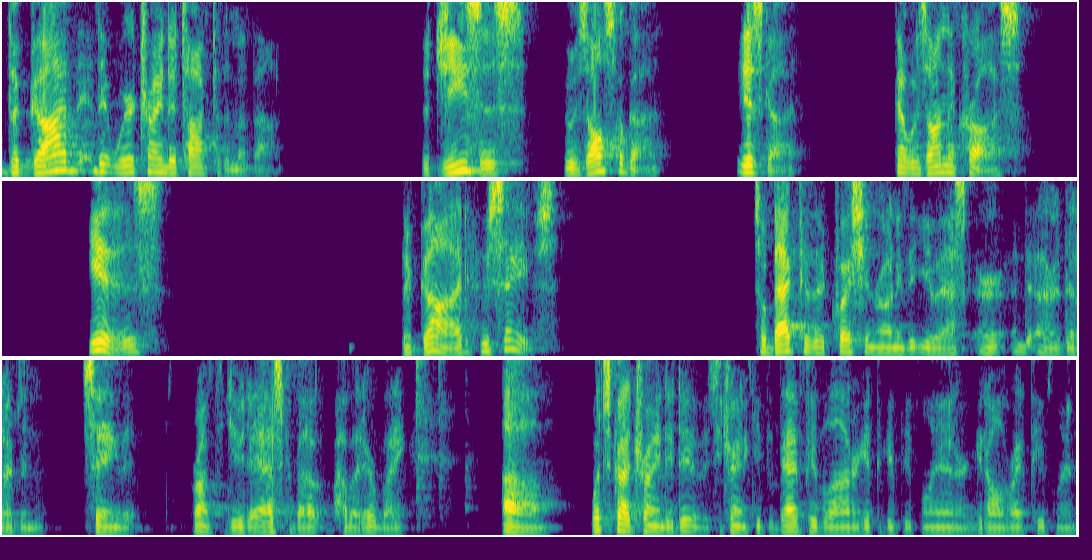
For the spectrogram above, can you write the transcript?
the God that we're trying to talk to them about, the Jesus, who is also God, is God, that was on the cross, is the God who saves. So back to the question, Ronnie, that you asked, or, or that I've been saying that prompted you to ask about how about everybody. Uh, what's God trying to do? Is he trying to keep the bad people out or get the good people in or get all the right people in?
